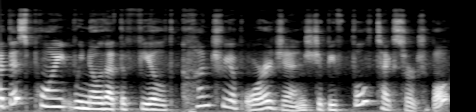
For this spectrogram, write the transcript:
at this point, we know that the field country of origin should be full text searchable,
